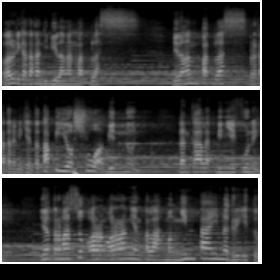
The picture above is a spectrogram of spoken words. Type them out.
Lalu dikatakan di bilangan 14. Bilangan 14 berkata demikian, tetapi Yoshua bin Nun dan Kaleb bin Yefune yang termasuk orang-orang yang telah mengintai negeri itu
